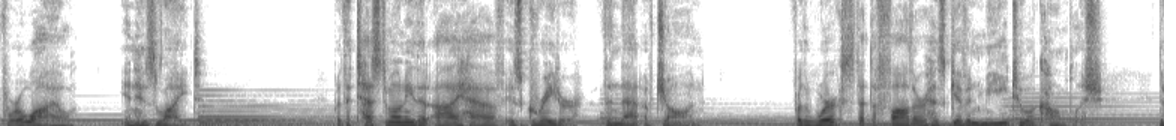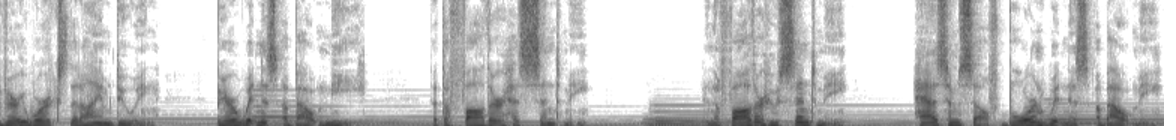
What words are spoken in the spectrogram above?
for a while in his light. But the testimony that I have is greater than that of John. For the works that the Father has given me to accomplish, the very works that I am doing, bear witness about me that the Father has sent me. And the Father who sent me has himself borne witness about me.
